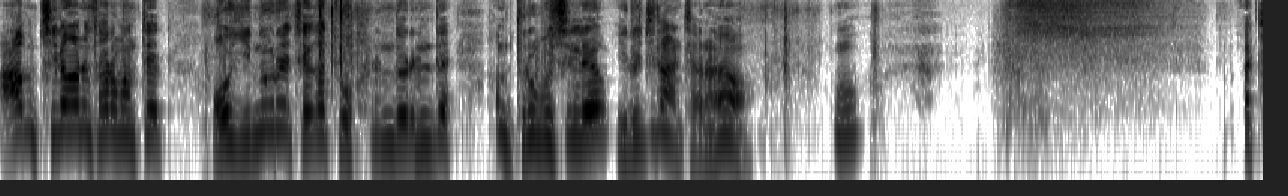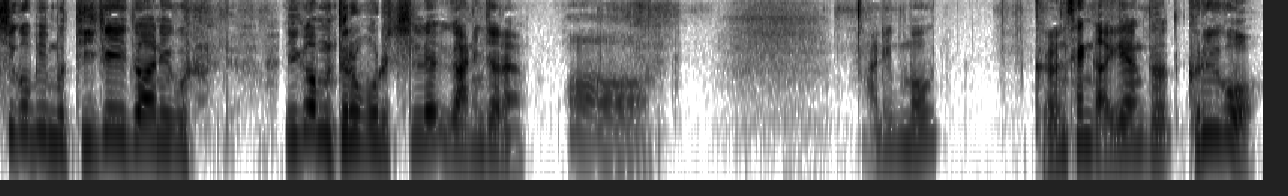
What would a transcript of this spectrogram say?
아무 지나가는 사람한테 어 이 노래 제가 좋아하는 노래인데 한번 들어보실래요? 이러지는 않잖아요. 어? 아, 직업이 뭐 DJ도 아니고 이거 한번 들어보실래요? 이거 아니잖아요. 어. 아니 뭐 그런 생각이 그냥 더 그리고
